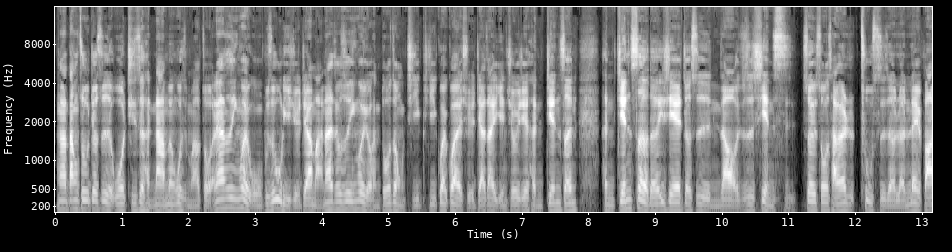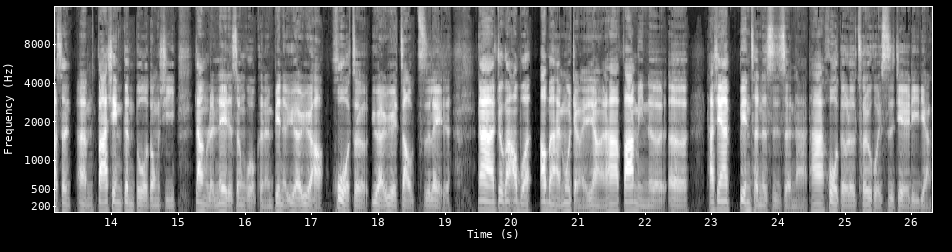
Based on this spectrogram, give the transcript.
那当初就是我其实很纳闷为什么要做，那是因为我不是物理学家嘛，那就是因为有很多这种奇奇怪怪的学家在研究一些很艰深、很艰涩的一些，就是你知道，就是现实，所以说才会促使着人类发生，嗯，发现更多的东西，让人类的生活可能变得越来越好，或者越来越糟之类的。那就跟奥本奥本海默讲的一样，他发明了呃。他现在变成了死神啊！他获得了摧毁世界的力量，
